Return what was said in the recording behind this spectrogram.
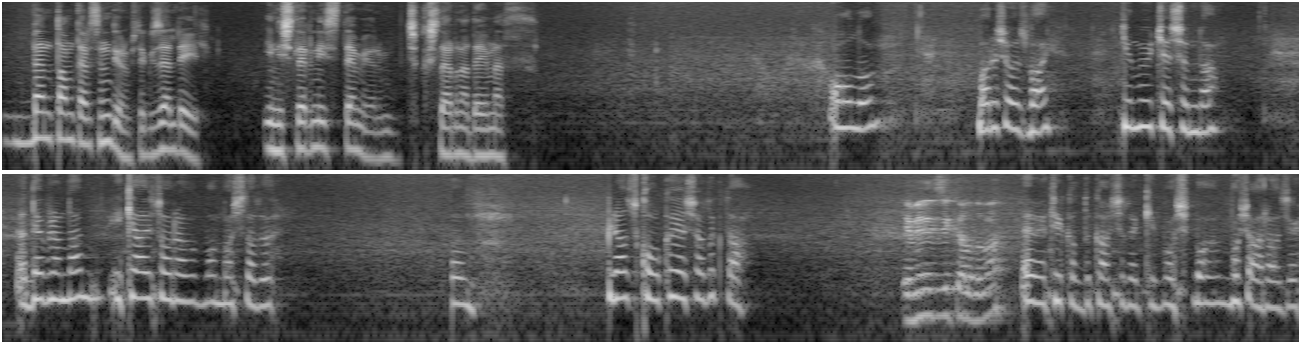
Ben tam tersini diyorum işte güzel değil. İnişlerini istemiyorum. Çıkışlarına değmez. Oğlum Barış Özbay. 23 yaşında. Depremden iki ay sonra başladı. Biraz korku yaşadık da. Eviniz yıkıldı mı? Evet yıkıldı karşıdaki boş bo- boş arazi.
